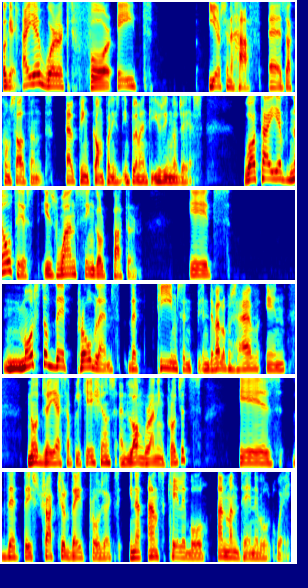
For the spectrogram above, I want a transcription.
Okay, I have worked for eight years and a half as a consultant, helping companies implement using Node.js. What I have noticed is one single pattern. It's most of the problems that teams and, and developers have in Node.js applications and long running projects is that they structure their project in an unscalable, unmaintainable way.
